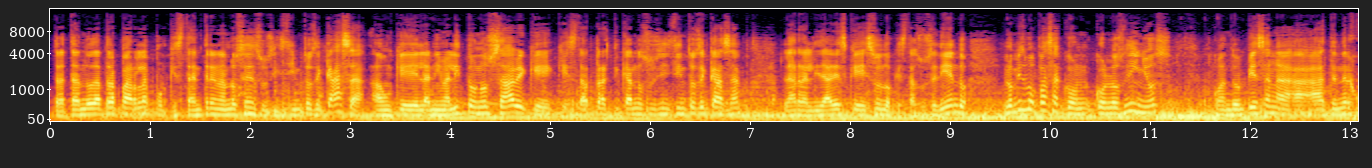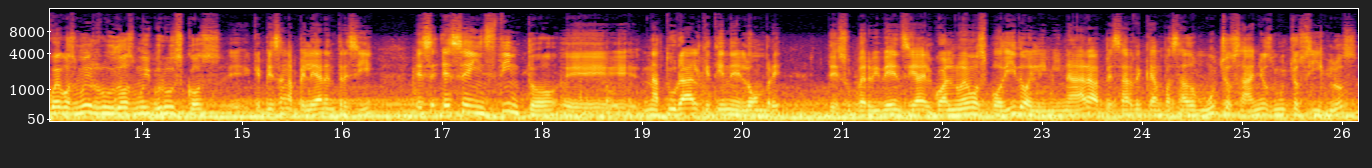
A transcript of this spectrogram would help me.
tratando de atraparla porque está entrenándose en sus instintos de caza. Aunque el animalito no sabe que, está practicando sus instintos de caza, la realidad es que eso es lo que está sucediendo. Lo mismo pasa con, los niños cuando empiezan a, tener juegos muy rudos, muy bruscos, eh, que empiezan a pelear entre sí. Ese, ese instinto eh, natural que tiene el hombre de supervivencia, el cual no hemos podido eliminar a pesar de que han pasado muchos años, muchos siglos,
